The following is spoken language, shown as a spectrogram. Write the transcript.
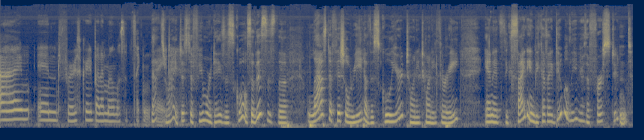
I'm in first grade, but I'm almost in second grade. That's right, just a few more days of school. So, this is the last official read of the school year 2023. And it's exciting because I do believe you're the first student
